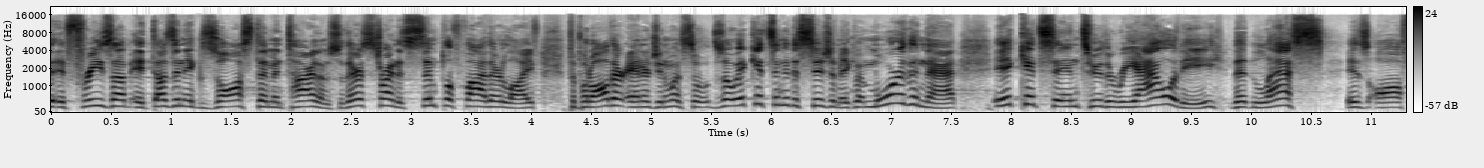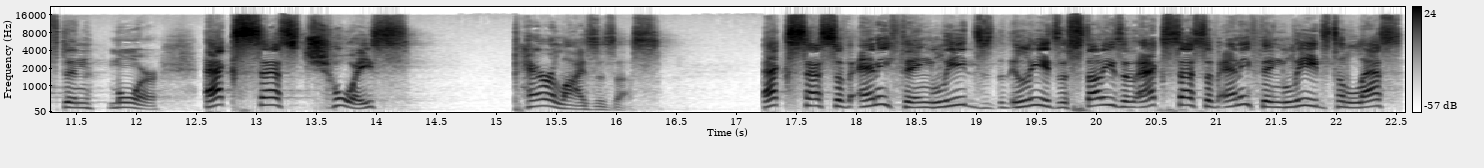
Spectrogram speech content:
it frees up, it doesn't exhaust them and tire them. So they're trying to simplify their life to put all their energy in one. So, so it gets into decision making. But more than that, it gets into the reality that less is often more. Excess choice paralyzes us. Excess of anything leads, leads, the studies of excess of anything leads to less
